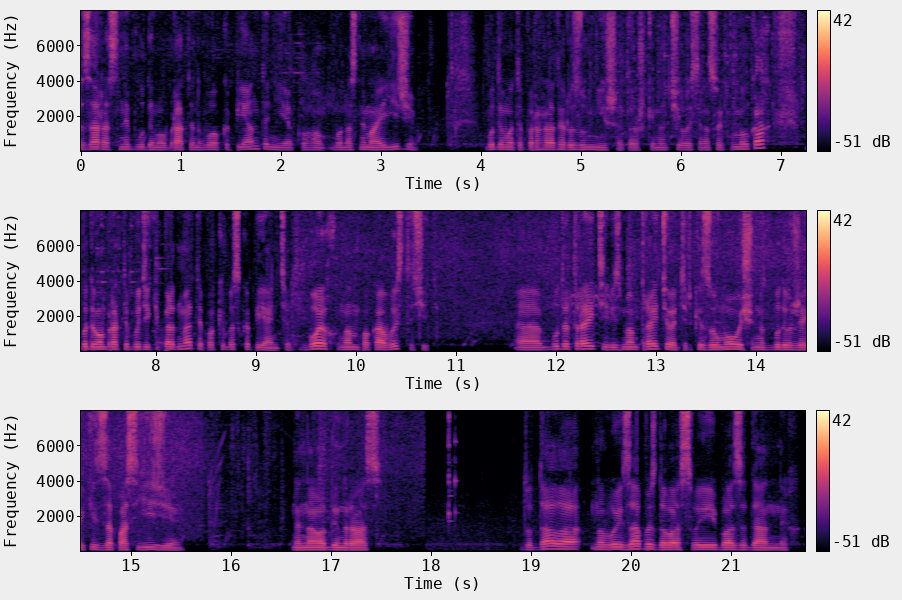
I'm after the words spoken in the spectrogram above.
зараз не будемо брати нового копіянта ніякого, бо у нас немає їжі. Будемо тепер грати розумніше, трошки навчилися на своїх помилках. Будемо брати будь-які предмети, поки без копіянтів. Двоїх нам поки вистачить. Е, буде третій, візьмемо третього, тільки за умови, що у нас буде вже якийсь запас їжі. Не на один раз. Додала новий запис до вас своєї бази даних.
